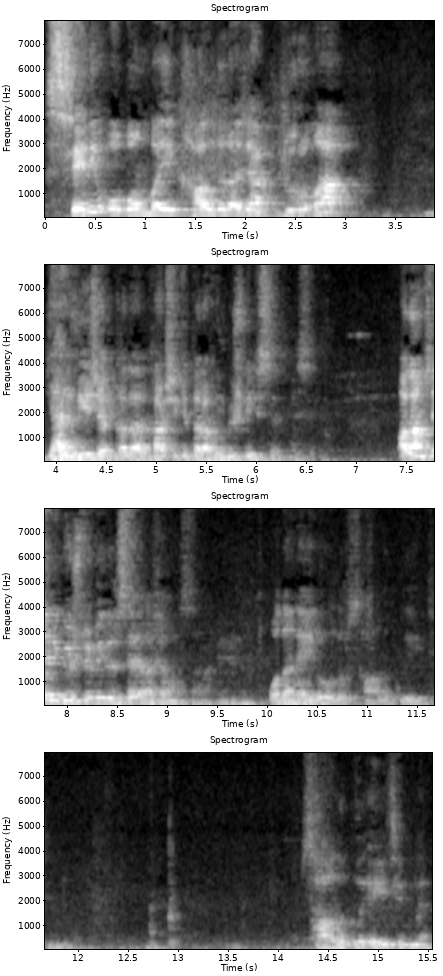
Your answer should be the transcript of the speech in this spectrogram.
Seni o bombayı kaldıracak duruma gelmeyecek kadar karşıki tarafın güçlü hissetmesi. Adam seni güçlü bilirse yanaşamaz sana. O da neyle olur? Sağlıklı eğitimle. Sağlıklı eğitimle,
